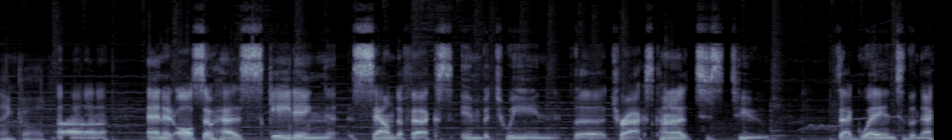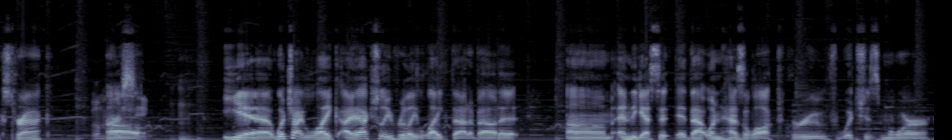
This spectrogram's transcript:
Thank God. Uh, and it also has skating sound effects in between the tracks, kind of just to segue into the next track. A mercy. Mhm. Yeah, which I like. I actually really like that about it. Um, and yes, it, it, that one has a locked groove, which is more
